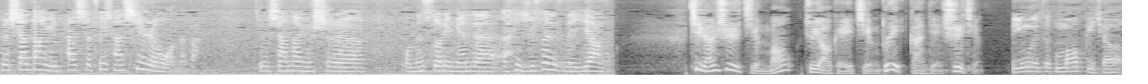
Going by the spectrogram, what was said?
就相当于他是非常信任我们吧，就相当于是我们所里面的一份子一样的。既然是警猫，就要给警队干点事情。因为这个猫比较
